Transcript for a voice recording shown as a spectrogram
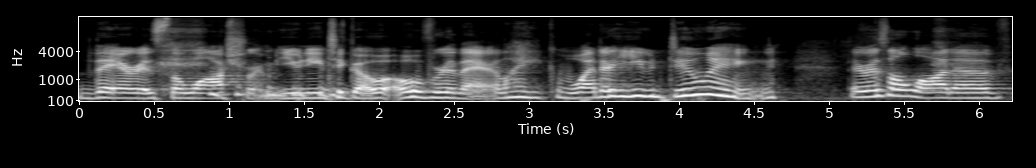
There is the washroom. you need to go over there. Like, what are you doing? There is a lot of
